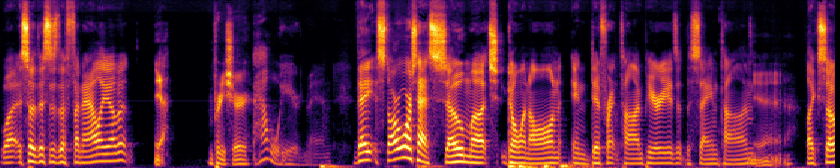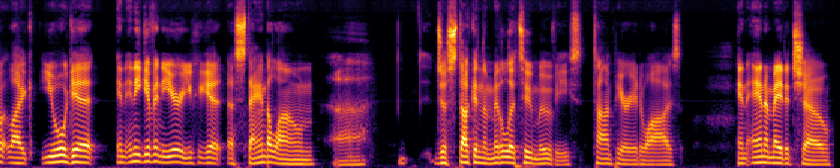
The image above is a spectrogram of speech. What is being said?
What? So this is the finale of it? yeah, I'm pretty sure. How weird, man. They Star Wars has so much going on in different time periods at the same time. Yeah, Like so like you will get in any given year you could get a standalone uh, just stuck in the middle of two movies time period wise an animated show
